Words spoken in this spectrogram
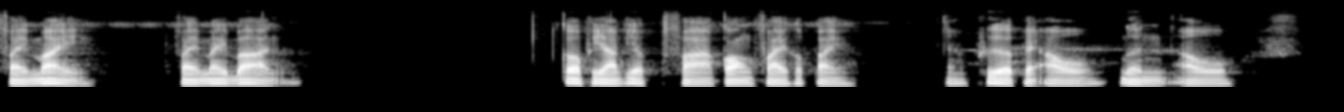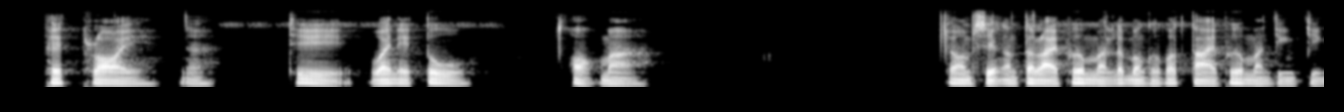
ไฟไหม้ ไฟไหม้บ้าน ก็พยายามที่จะฝ่ากองไฟเข้าไปนะเพื่อไปเอาเงินเอาเพชรพลอยนะที่ไว้ในตู้ออกมายอมเสี่ยงอันตรายเพื่อมัน แล้วบางคนก็ตายเพื่อมันจริง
